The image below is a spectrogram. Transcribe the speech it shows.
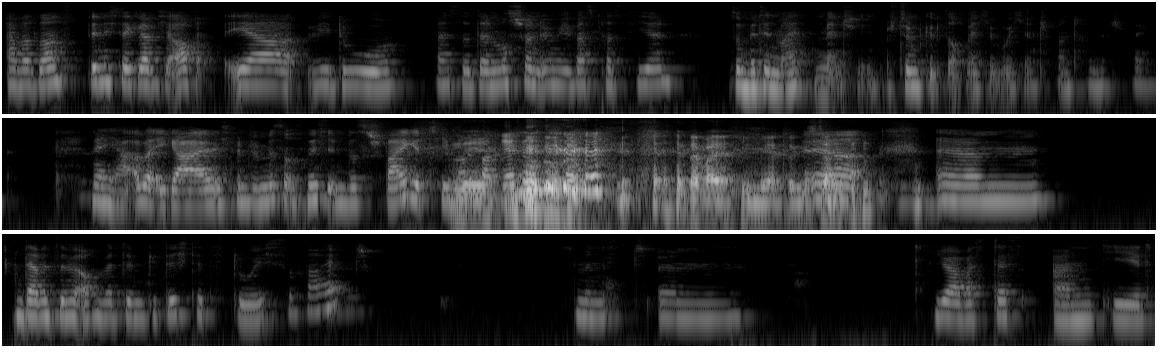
Aber sonst bin ich da, glaube ich, auch eher wie du. Also, dann muss schon irgendwie was passieren. So mit den meisten Menschen. Bestimmt gibt es auch welche, wo ich entspannter mitschweigen kann. Naja, aber egal. Ich finde, wir müssen uns nicht in das Schweigethema Nee. verrennen. da war ja viel mehr drin gestanden. ähm, und damit sind wir auch mit dem Gedicht jetzt durch, soweit. Zumindest, ähm, ja, was das angeht.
